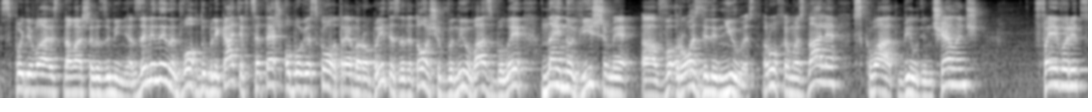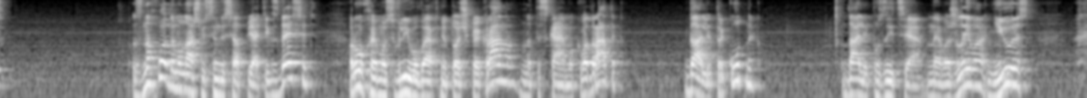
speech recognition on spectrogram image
сподіваюсь на ваше розуміння. Замінили двох дублікатів, це теж обов'язково треба робити для того, щоб вони у вас були найновішими а, в розділі Newest. Рухаємось далі. Squad Building Challenge. Favorites. Знаходимо наш 85x10, рухаємось в ліву верхню точку екрану, натискаємо квадратик. Далі трикутник. Далі позиція неважлива. Newest.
